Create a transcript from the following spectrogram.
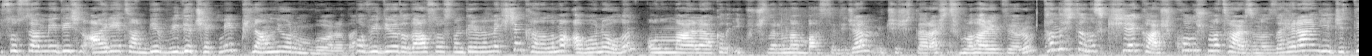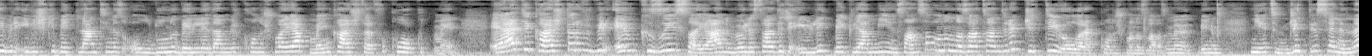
bu sosyal medya için ayrıyeten bir video çekmeyi planlıyorum bu arada. O videoda daha sonrasında görebilmek için kanalıma abone olun. Onunla alakalı ipuçlarından bahsedeceğim. Çeşitli araştırmalar yapıyorum. Tanıştığınız kişiye karşı konuşma tarzınızda herhangi ciddi bir ilişki beklentiniz olduğunu belli eden bir konuşma yapmayın. Karşı tarafı korkutmayın. Eğer ki karşı tarafı bir ev kızıysa yani böyle sadece evlilik bekleyen bir insansa onunla zaten direkt ciddi olarak konuşmanız lazım. Evet benim niyetim ciddi seninle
